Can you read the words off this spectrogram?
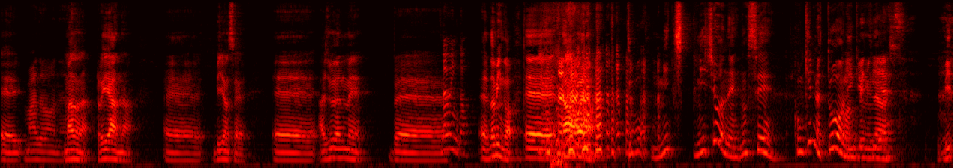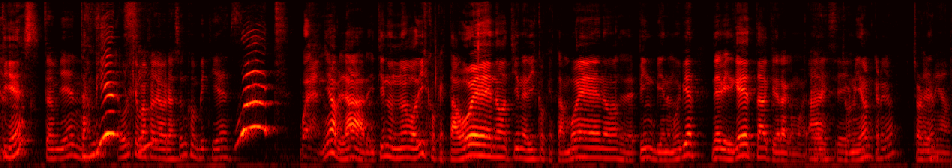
eh, Madonna. Madonna, Rihanna, eh, Beyoncé, eh, ayúdenme. Eh, Domingo. eh, Domingo. Eh, no, bueno. Tuvo mich- millones, no sé. ¿Con quién no estuvo Nicki Minaj? BTS. ¿BTS? También. ¿También? Última Sí. colaboración con BTS. Bueno, ni hablar. Y tiene un nuevo disco que está bueno, tiene discos que están buenos. De Pink viene muy bien. David Guetta, que era como el Ay, sí. Turn Me On, creo. Turn Me On. Terminado.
